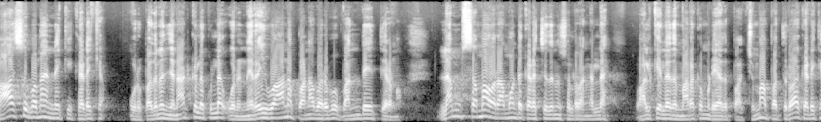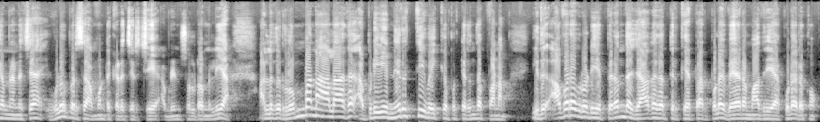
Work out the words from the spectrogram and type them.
காசு பணம் இன்னைக்கு கிடைக்கும். ஒரு பதினஞ்சு நாட்களுக்குள்ள ஒரு நிறைவான பணவரவு வந்தே திறணும் லம்சமாக ஒரு அமௌண்ட்டு கிடைச்சதுன்னு சொல்கிறாங்கல்ல வாழ்க்கையில் அதை மறக்க முடியாதப்பா. சும்மா பத்து ரூபா கிடைக்கும்னு நினச்சேன் இவ்வளோ பெருசு அமௌண்ட்டு கிடச்சிருச்சு அப்படின்னு சொல்கிறோம் இல்லையா? அல்லது ரொம்ப நாளாக அப்படியே நிறுத்தி வைக்கப்பட்டிருந்த பணம் இது அவரவருடைய பிறந்த ஜாதகத்திற்கு ஏற்றாற் போல் வேறு மாதிரியாக கூட இருக்கும்.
